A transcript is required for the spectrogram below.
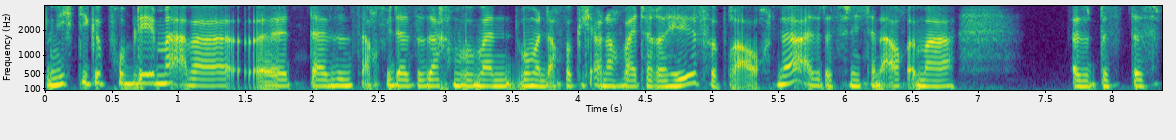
nichtige Probleme, aber äh, dann sind es auch wieder so Sachen, wo man, wo man auch wirklich auch noch weitere Hilfe braucht. Ne? Also das finde ich dann auch immer also das, das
